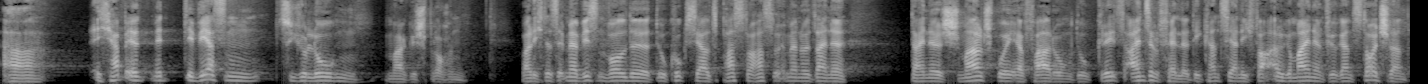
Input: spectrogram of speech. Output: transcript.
Äh, ich habe mit diversen Psychologen mal gesprochen, weil ich das immer wissen wollte. Du guckst ja als Pastor, hast du immer nur deine, deine Schmalspurerfahrung. Du kriegst Einzelfälle, die kannst du ja nicht verallgemeinern für ganz Deutschland.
